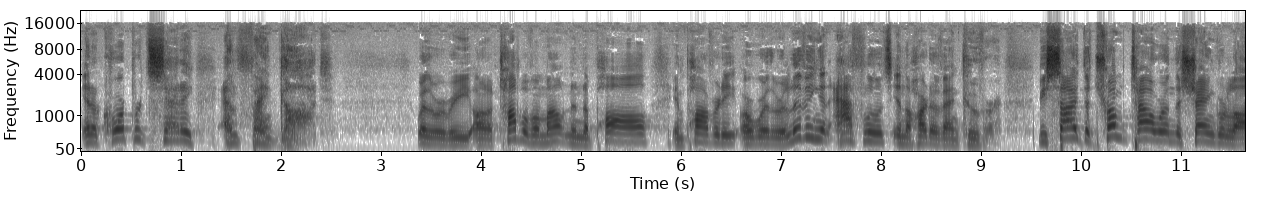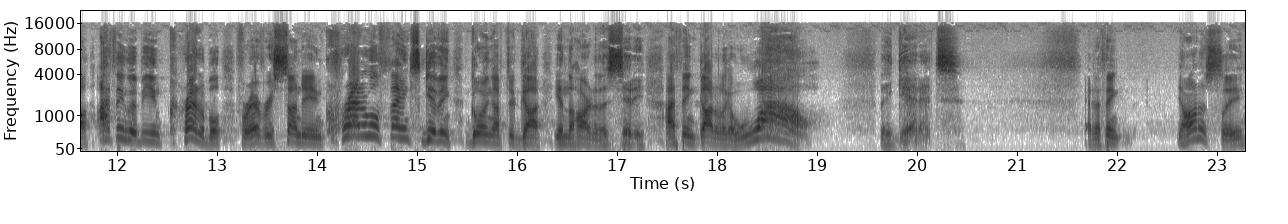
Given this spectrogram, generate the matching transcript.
in a corporate setting and thank God whether we're on the top of a mountain in Nepal in poverty or whether we're living in affluence in the heart of Vancouver. Beside the Trump Tower and the Shangri La, I think it would be incredible for every Sunday, incredible Thanksgiving going up to God in the heart of the city. I think God will go, wow, they get it. And I think, honestly,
